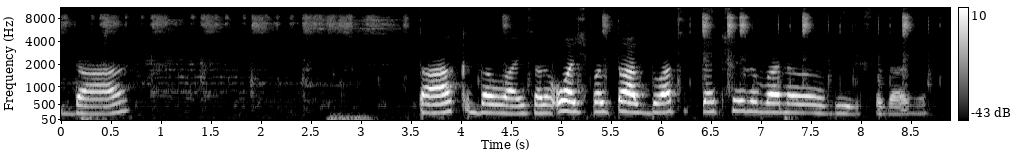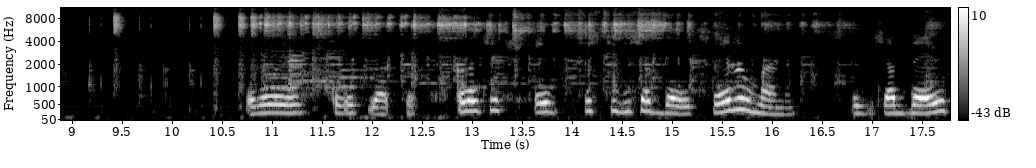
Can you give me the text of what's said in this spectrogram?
Да. Так, давай зараз. Ось портал 25 сил у мене більше даже. Я думаю, колись ясно. Коротше, е, 69 сили у мене. 69.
